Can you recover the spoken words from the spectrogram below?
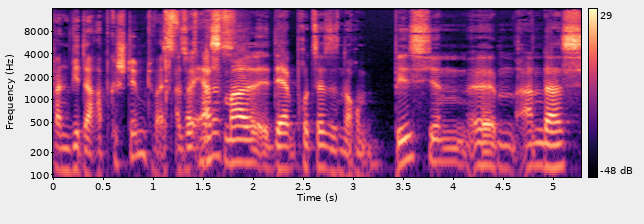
wann wird da abgestimmt? Weißt, Also das? erstmal, der Prozess ist noch ein bisschen ähm, anders.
